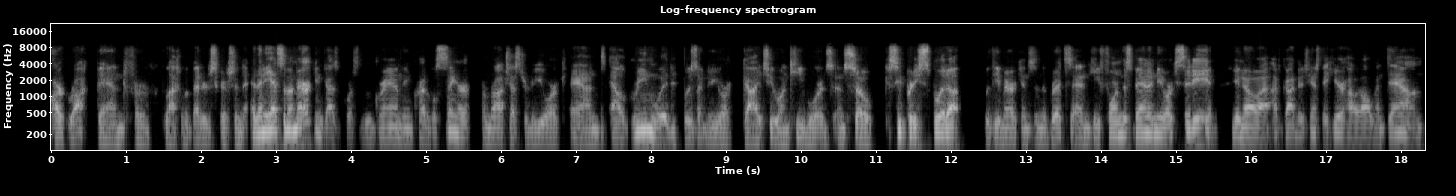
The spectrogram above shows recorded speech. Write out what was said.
art rock band for lack of a better description. And then he had some American guys, of course, Lou Gramm, the incredible singer from Rochester, New York, and Al Greenwood was a New York guy too on keyboards. And so see pretty split up with the Americans and the Brits. And he formed this band in New York City. And, you know, I, have gotten a chance to hear how it all went down,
